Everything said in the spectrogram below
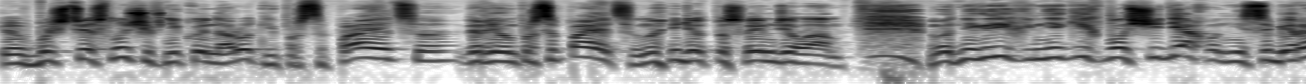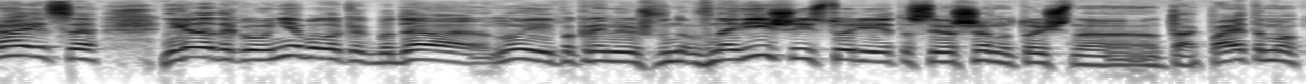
в большинстве случаев никакой народ не просыпается. Вернее, он просыпается, но идет по своим делам. Вот никаких, никаких площадях он не собирается. Никогда такого не было, как бы, да. Ну, и, по крайней мере, в, в новейшей истории это совершенно точно так. Поэтому,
